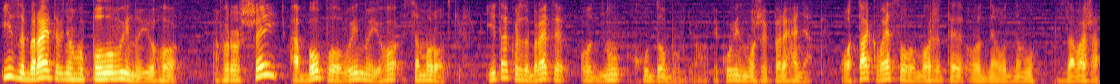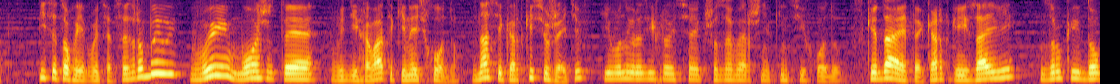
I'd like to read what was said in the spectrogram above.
і забираєте в нього половину його грошей або половину його самородків. І також забираєте одну худобу в нього, яку він може переганяти. Отак весело ви можете одне одному заважати. Після того, як ви це все зробили, ви можете відігравати кінець ходу. В нас є картки сюжетів, і вони розігруються, якщо завершені в кінці ходу. Скидаєте картки зайві з руки до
